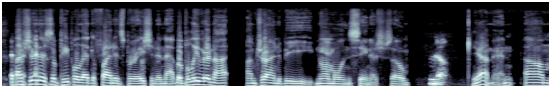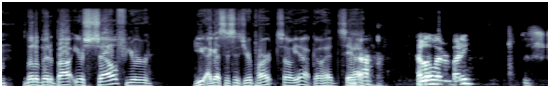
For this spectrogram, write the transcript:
I'm sure there's some people that can find inspiration in that. But believe it or not, I'm trying to be normal and sanish. So. Yeah. Yeah, man. Um, a little bit about yourself. Your, you. I guess this is your part. So yeah, go ahead. Say hi. Hello, everybody. Just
